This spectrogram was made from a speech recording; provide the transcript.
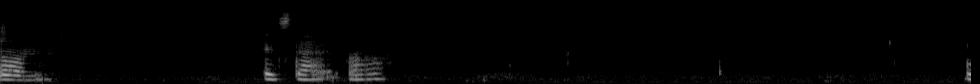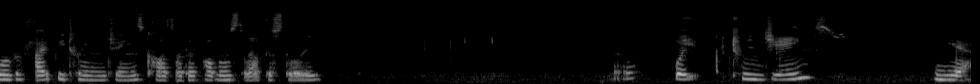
Um, it's that, uh, will the fight between James cause other problems throughout the story? Wait, between James? Yeah.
